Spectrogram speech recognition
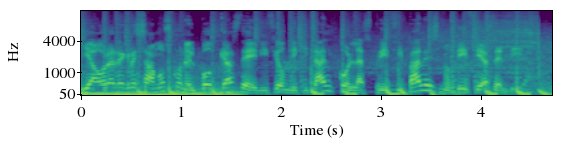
Y ahora regresamos con el podcast de Edición Digital con las principales noticias del día.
